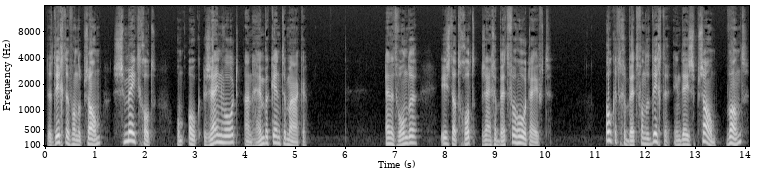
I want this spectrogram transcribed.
De dichter van de psalm smeekt God om ook zijn woord aan hem bekend te maken. En het wonder is dat God zijn gebed verhoord heeft. Ook het gebed van de dichter in deze psalm, want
